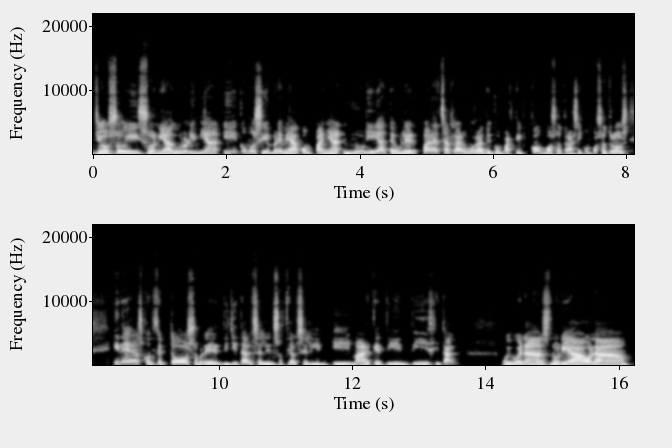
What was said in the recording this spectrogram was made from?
Yo soy Sonia Durolimia y como siempre me acompaña Nuria Teuler para charlar un rato y compartir con vosotras y con vosotros ideas, conceptos sobre digital selling, social selling y marketing digital. Muy buenas, Nuria, hola.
